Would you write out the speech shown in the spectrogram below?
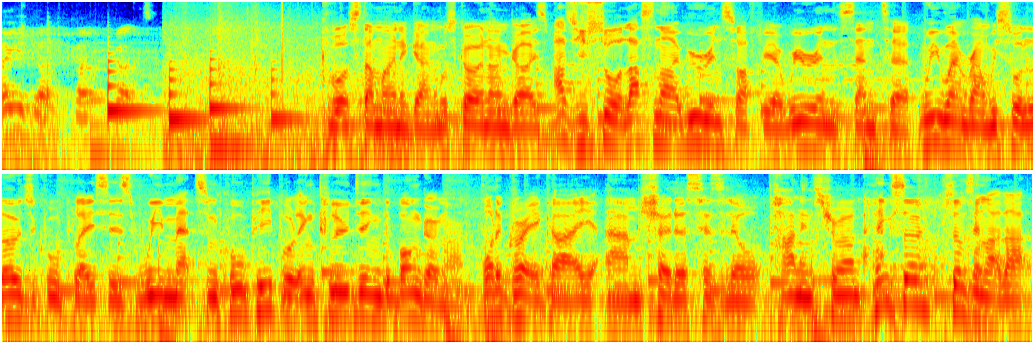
Cut, cut, cut. What's that minor gang? What's going on, guys? As you saw last night, we were in Sofia, we were in the center. We went around, we saw loads of cool places. We met some cool people, including the Bongo Man. What a great guy. Um, showed us his little pan instrument. I think so, something like that.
